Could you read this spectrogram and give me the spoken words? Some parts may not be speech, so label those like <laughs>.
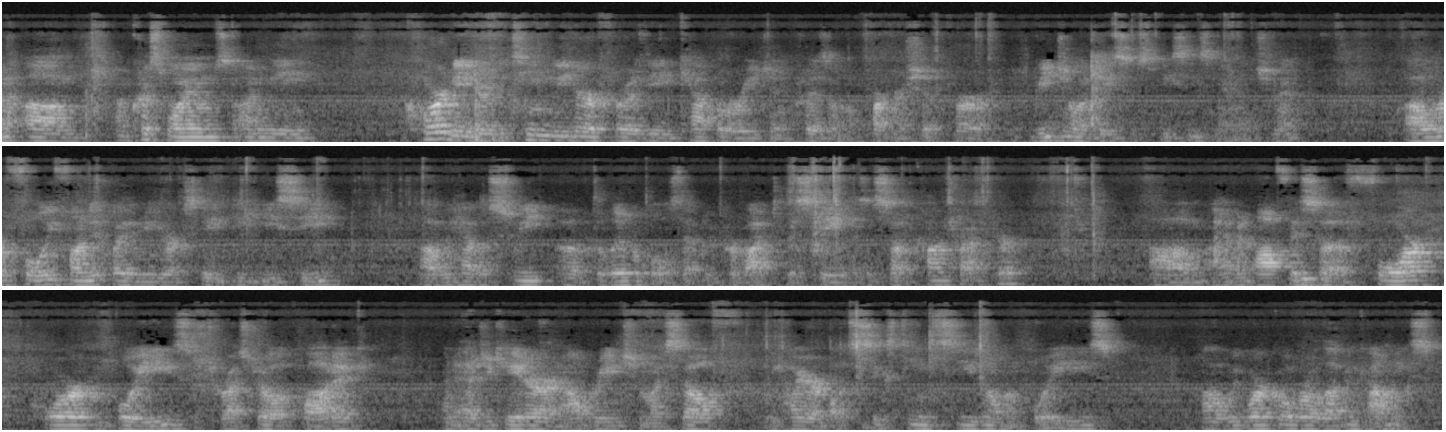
everyone. Um, I'm Chris Williams. I'm the coordinator, the team leader for the Capital Region PRISM, a partnership for regional invasive species management. Uh, we're fully funded by the New York State DEC. Uh, we have a suite of deliverables that we provide to the state as a subcontractor. Um, I have an office of four core employees, terrestrial, aquatic, an educator, an outreach, and myself. We hire about 16 seasonal employees. Uh, we work over 11 counties.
